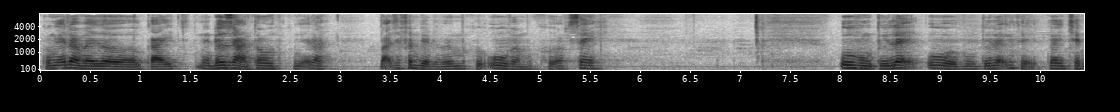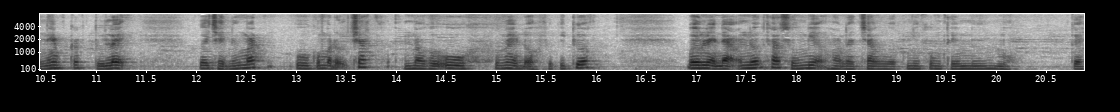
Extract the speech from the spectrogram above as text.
có nghĩa là bây giờ cái này đơn giản thôi có nghĩa là bạn sẽ phân biệt với một khối u và một khối áp xe u vùng túi lệ u ở vùng túi lệ có thể gây chèn ép các túi lệ gây chảy nước mắt u có mật độ chắc MGU u không thay đổi về kích thước bơm lệ đạo nước thoát xuống miệng hoặc là trào ngược nhưng không thấy mủ ok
